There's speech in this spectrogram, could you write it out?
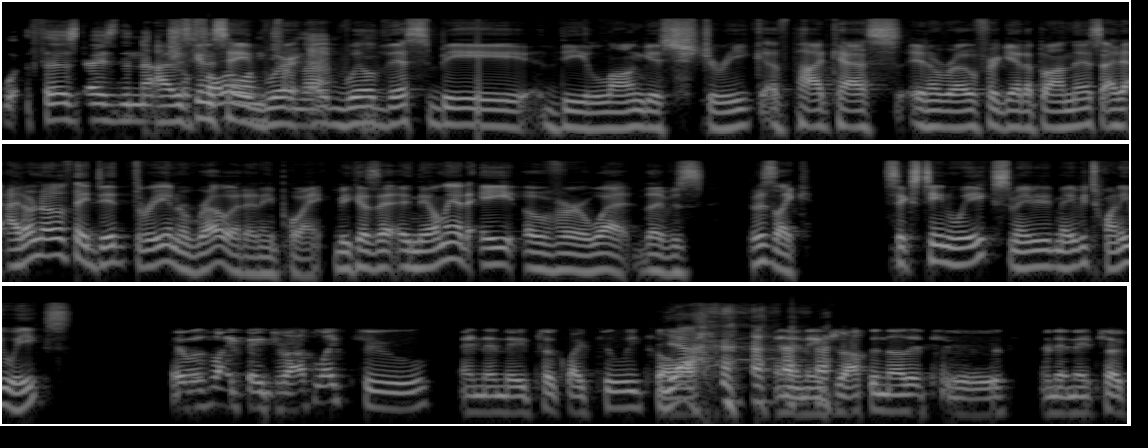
what, Thursday's the natural. I was going to say, follow-on we're- from that. Uh, will this be the longest streak of podcasts in a row for Get Up on This? I, I don't know if they did three in a row at any point because and they only had eight over what there was. It was like sixteen weeks, maybe maybe twenty weeks. it was like they dropped like two, and then they took like two weeks off, Yeah, and then they dropped another two, and then they took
